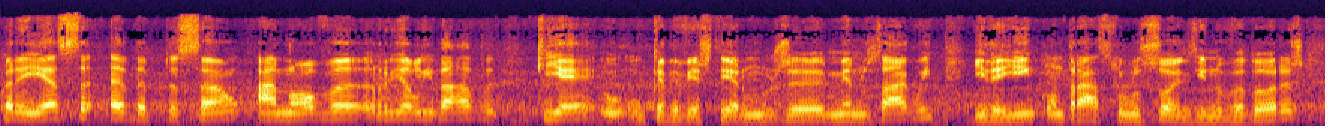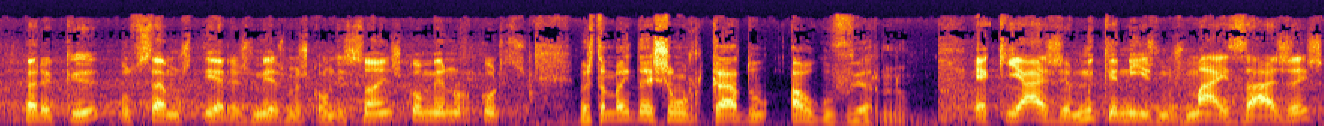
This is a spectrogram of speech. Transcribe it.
para essa adaptação à nova realidade que é o, o cada vez termos uh, menos água e daí encontrar soluções inovadoras para que possamos ter as mesmas condições com menos recursos. Mas também deixa um recado ao Governo é que haja mecanismos mais ágeis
